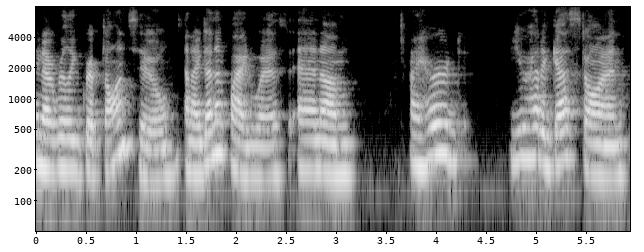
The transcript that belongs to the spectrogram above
you know really gripped onto and identified with and um i heard you had a guest on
